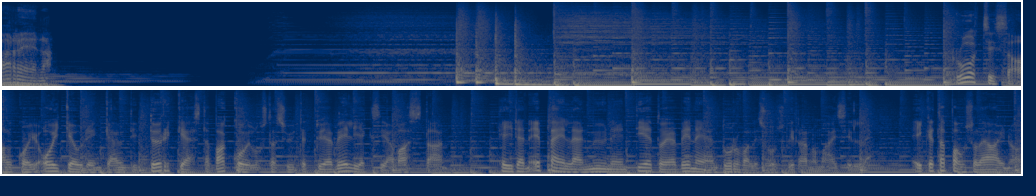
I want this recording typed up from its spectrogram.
Areena. Ruotsissa alkoi oikeudenkäynti törkeästä vakoilusta syytettyjä veljeksiä vastaan. Heidän epäillään myyneen tietoja Venäjän turvallisuusviranomaisille, eikä tapaus ole ainoa.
